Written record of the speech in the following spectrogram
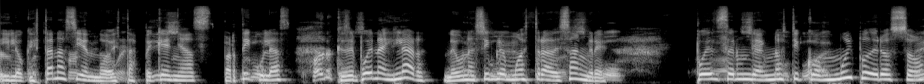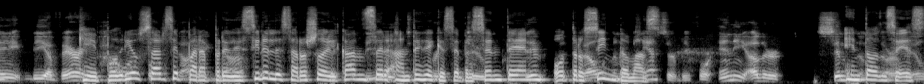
y lo que están haciendo estas pequeñas partículas que se pueden aislar de una simple muestra de sangre pueden ser un diagnóstico muy poderoso que podría usarse para predecir el desarrollo del cáncer antes de que se presenten otros síntomas. Entonces,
